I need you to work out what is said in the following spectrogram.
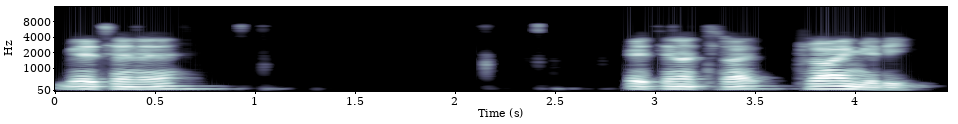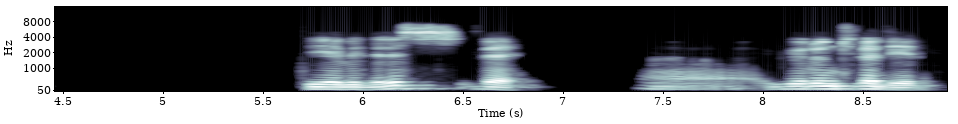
btn btn primary diyebiliriz ve e, görüntüle diyelim.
